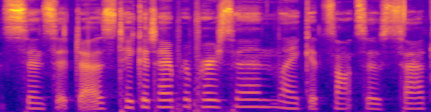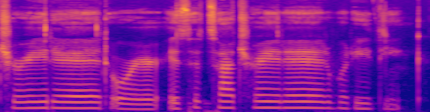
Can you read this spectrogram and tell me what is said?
since it does take a type of person, like it's not so saturated, or is it saturated? What do you think?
